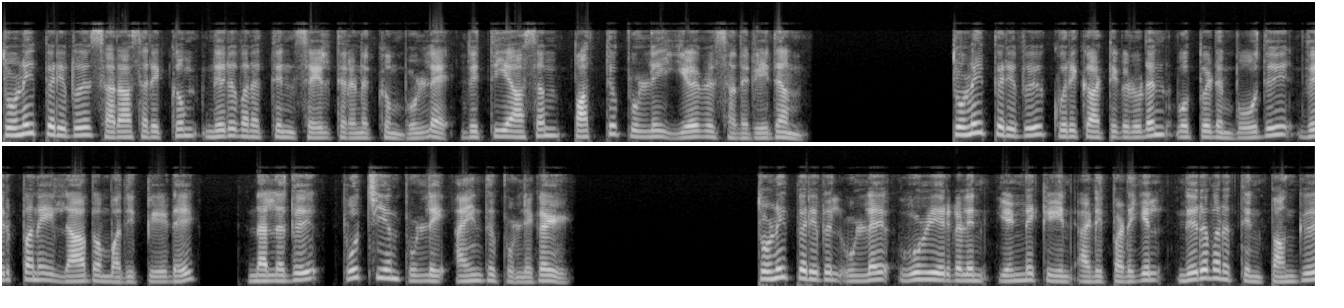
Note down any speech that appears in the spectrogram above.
துணைப்பிரிவு சராசரிக்கும் நிறுவனத்தின் செயல்திறனுக்கும் உள்ள வித்தியாசம் பத்து புள்ளி ஏழு சதவீதம். துணைப்பிரிவு குறிகாட்டிகளுடன் ஒப்பிடும்போது விற்பனை லாப மதிப்பீடு நல்லது பூஜ்ஜியம் புள்ளி ஐந்து புள்ளிகள். துணைப்பிரிவில் உள்ள ஊழியர்களின் எண்ணிக்கையின் அடிப்படையில் நிறுவனத்தின் பங்கு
